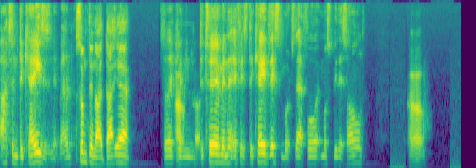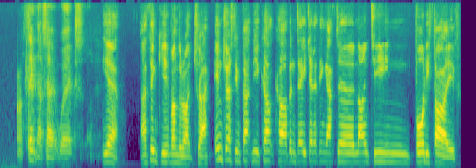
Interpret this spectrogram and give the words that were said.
atom decays, isn't it, Ben? Something like that, yeah. So they oh, can Oh. determine that if it's decayed this much, therefore it must be this old. Oh. I think that's how it works. Yeah. I think you're on the right track. Interesting fact that you can't carbon date anything after 1945.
